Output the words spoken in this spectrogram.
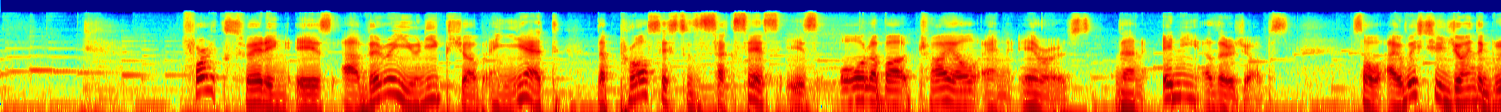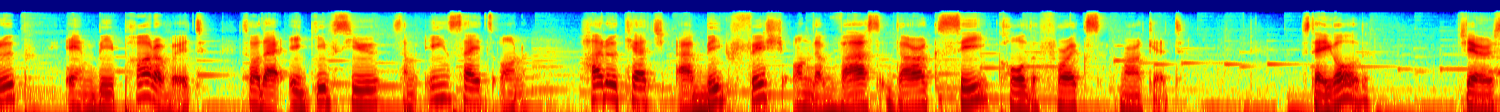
Forex trading is a very unique job and yet the process to the success is all about trial and errors than any other jobs. So I wish you join the group and be part of it so that it gives you some insights on how to catch a big fish on the vast dark sea called Forex market. Stay gold! Cheers!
